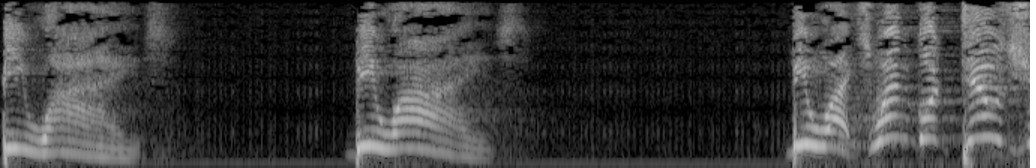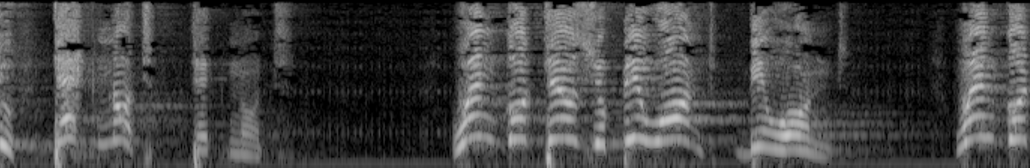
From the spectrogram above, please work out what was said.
Be wise. Be wise. Be wise. When God tells you, take note, take note. When God tells you, be warned, be warned. When God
